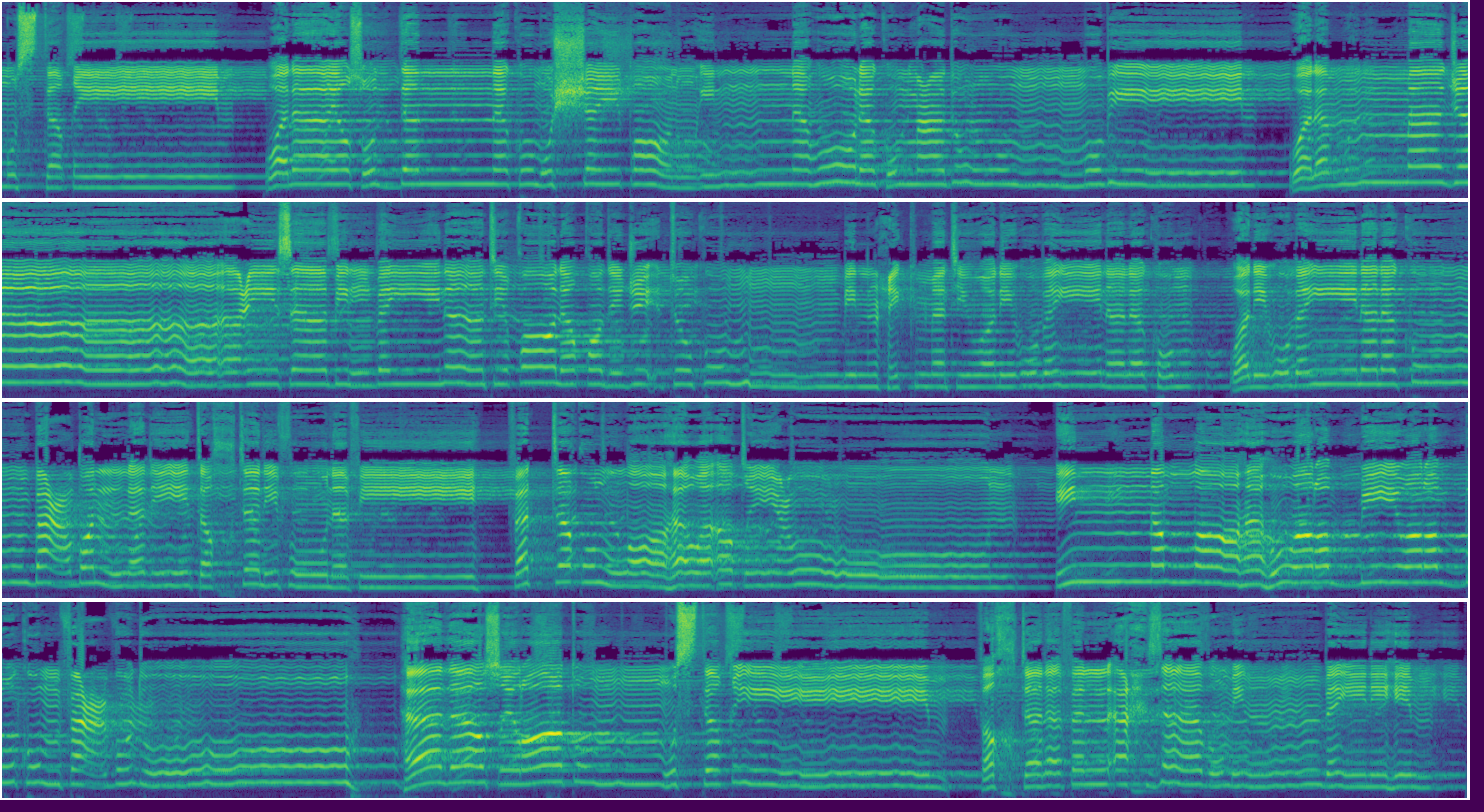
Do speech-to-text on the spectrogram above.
مستقيم. ولا يصدنكم الشيطان انه لكم عدو مبين ولما جاء عيسى بالبينات قال قد جئتكم بالحكمه ولابين لكم ولأبين لكم بعض الذي تختلفون فيه فاتقوا الله وأطيعون إن ان الله هو ربي وربكم فاعبدوه هذا صراط مستقيم فاختلف الأحزاب من بينهم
